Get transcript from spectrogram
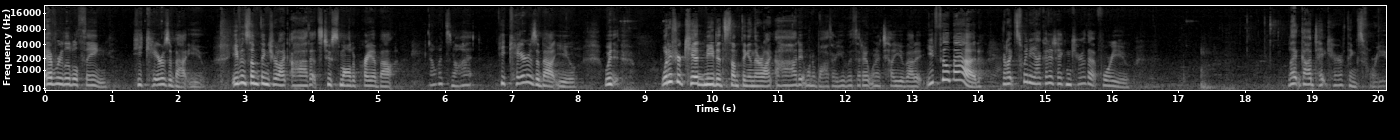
Every little thing, He cares about you. Even some things you're like, ah, that's too small to pray about. No, it's not. He cares about you. What if your kid needed something and they're like, ah, I didn't want to bother you with it, I didn't want to tell you about it? You'd feel bad. You're like, sweetie, I could have taken care of that for you. Let God take care of things for you.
